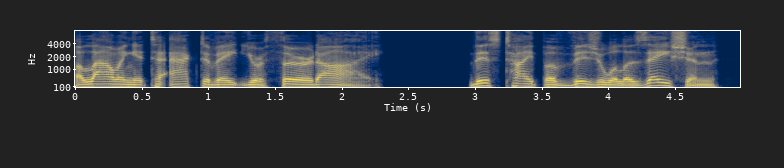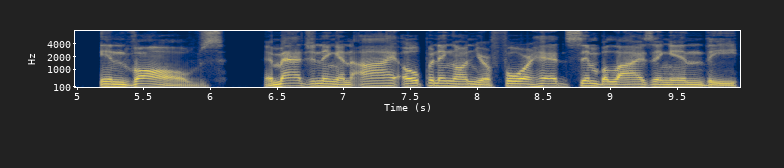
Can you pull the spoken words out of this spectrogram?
allowing it to activate your third eye. This type of visualization involves imagining an eye opening on your forehead symbolizing in the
